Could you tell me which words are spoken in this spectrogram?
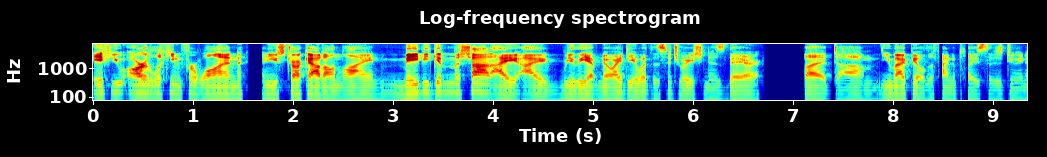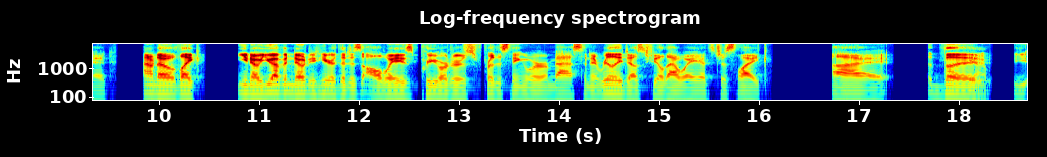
if you are looking for one and you struck out online, maybe give them a shot. I I really have no idea what the situation is there, but um you might be able to find a place that is doing it. I don't know, like you know, you haven't noted here that as always pre-orders for this thing were a mess, and it really does feel that way. It's just like, uh, the y-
